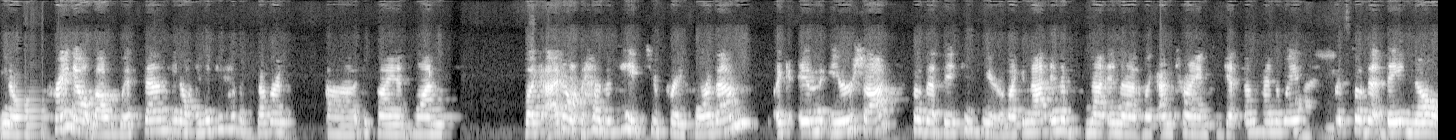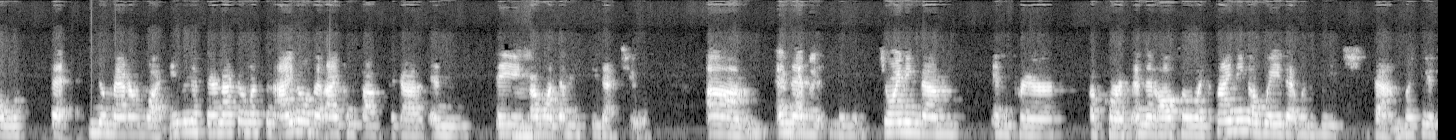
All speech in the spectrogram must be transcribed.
you know, praying out loud with them, you know, and if you have a stubborn, uh, defiant one, like I don't hesitate to pray for them, like in earshot, so that they can hear. Like not in a not in a like I'm trying to get them kind of way, but so that they know that no matter what, even if they're not going to listen, I know that I can talk to God, and they mm-hmm. I want them to see that too. Um, and then you know, joining them in prayer, of course, and then also like finding a way that would reach them. Like have,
